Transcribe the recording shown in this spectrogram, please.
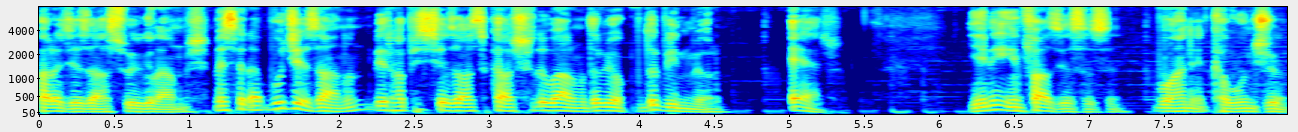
para cezası uygulanmış. Mesela bu cezanın bir hapis cezası karşılığı var mıdır yok mudur bilmiyorum. Eğer yeni infaz yasası bu hani kavuncu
